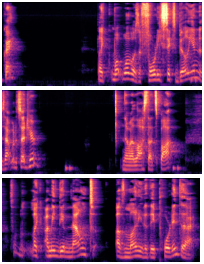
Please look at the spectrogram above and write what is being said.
Okay. Like what what was it? 46 billion? Is that what it said here? Now I lost that spot. So like I mean the amount of money that they poured into that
